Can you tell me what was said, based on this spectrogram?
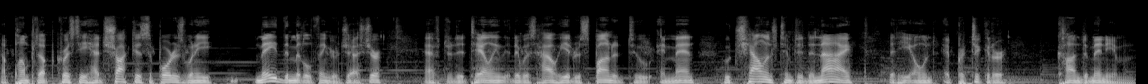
a pumped up Christie had shocked his supporters when he made the middle finger gesture after detailing that it was how he had responded to a man who challenged him to deny that he owned a particular condominium.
